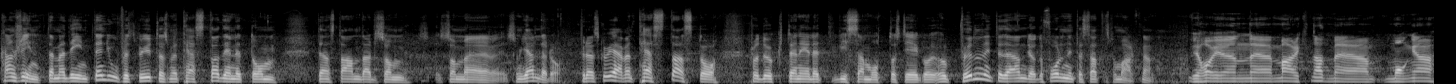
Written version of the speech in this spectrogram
kanske inte, men det är inte en jordfelsbrytare som är testad enligt de, den standard som, som, eh, som gäller. Då. För den ska ju även testas, då, produkten enligt vissa mått och steg. Och uppfyller den inte den, ja, då får den inte sättas på marknaden. Vi har ju en eh, marknad med många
